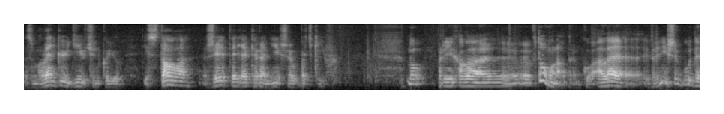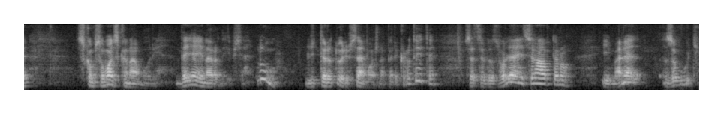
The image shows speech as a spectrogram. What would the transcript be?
з маленькою дівчинкою і стала жити, як і раніше, в батьків. Ну, приїхала е, в тому напрямку, але верніше буде з Комсомольська на морі, де я і народився. Ну, в літературі все можна перекрутити, все це дозволяється автору. І мене зовуть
